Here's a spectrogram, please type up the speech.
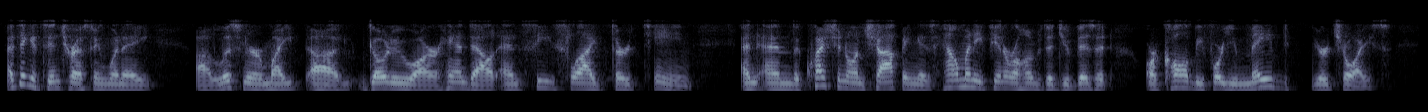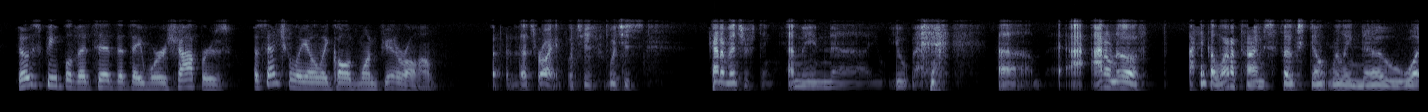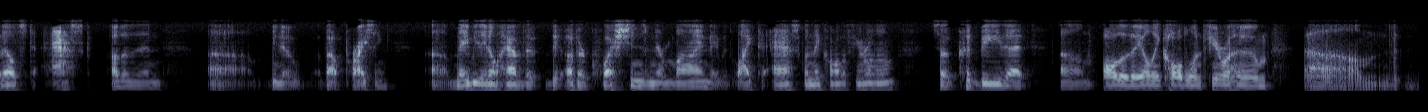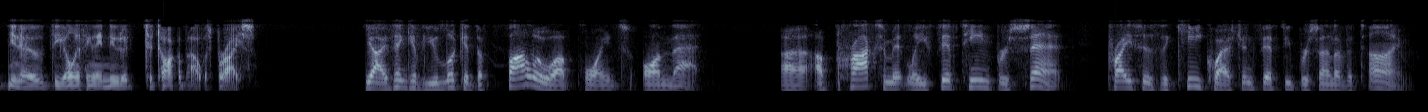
I think it's interesting when a uh, listener might uh, go to our handout and see slide 13, and and the question on shopping is how many funeral homes did you visit or called before you made your choice, those people that said that they were shoppers essentially only called one funeral home. That's right, which is which is kind of interesting. I mean, uh, you, um, I, I don't know if I think a lot of times folks don't really know what else to ask other than uh, you know about pricing. Uh, maybe they don't have the, the other questions in their mind they would like to ask when they call the funeral home. So it could be that um, although they only called one funeral home, um, you know, the only thing they knew to, to talk about was price. Yeah, I think if you look at the follow up points on that, uh, approximately 15% price is the key question 50% of the time.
